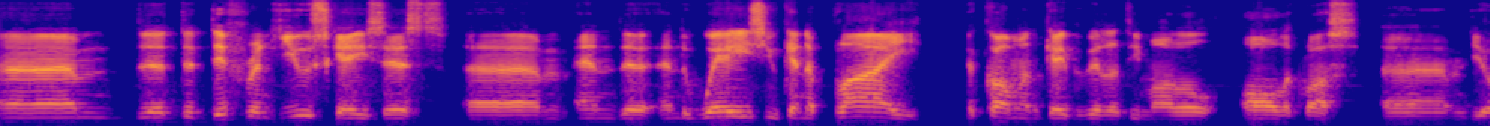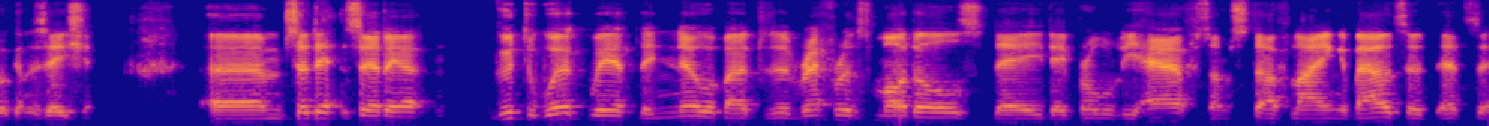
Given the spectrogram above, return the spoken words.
um, the the different use cases um, and the and the ways you can apply a common capability model all across um, the organization. Um, so they so they're good to work with. They know about the reference models. They they probably have some stuff lying about. So that's a,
